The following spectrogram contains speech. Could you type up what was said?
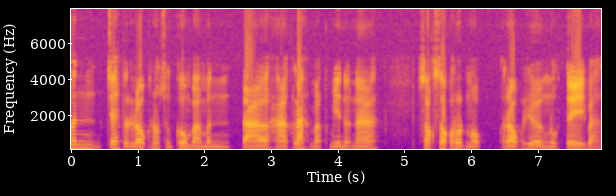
មិនចេះប្រឡូកក្នុងសង្គមបើមិនដើរហើរខ្លះបើគ្មាននរណាសក់សក់រត់មករកយើងនោះទេបាទ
